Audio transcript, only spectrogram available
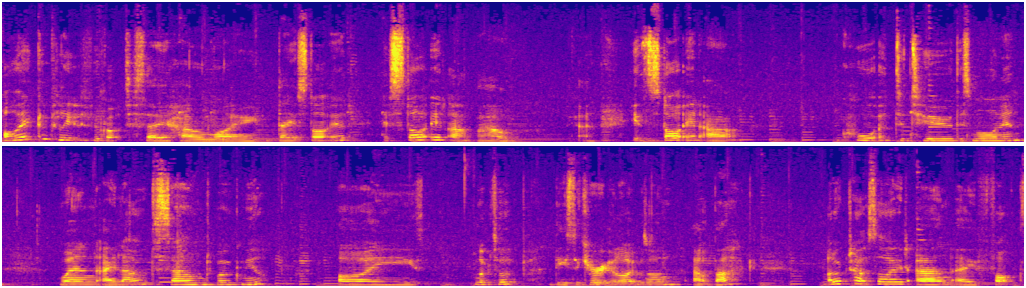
I completely forgot to say how my day started. It started at, wow, okay. It started at quarter to two this morning when a loud sound woke me up, I looked up, the security light was on out back. I looked outside and a fox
